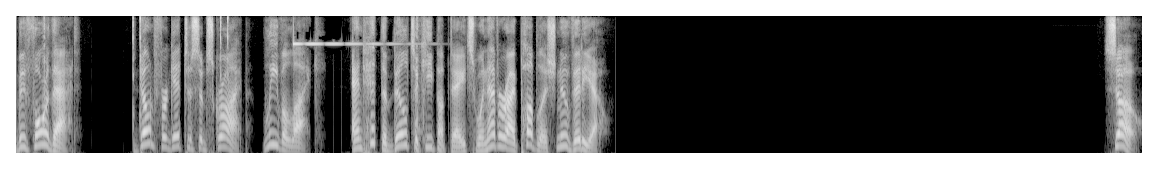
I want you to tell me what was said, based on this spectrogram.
Before that, don't forget to subscribe, leave a like, and hit the bell to keep updates whenever I publish new video. So,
